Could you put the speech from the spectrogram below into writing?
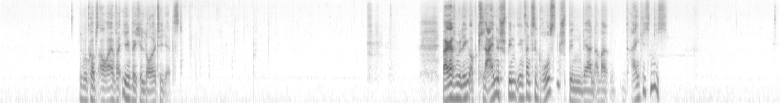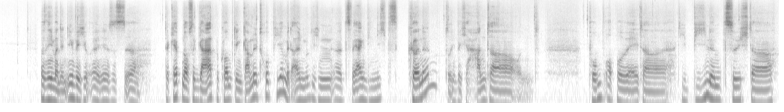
Du bekommst auch einfach irgendwelche Leute jetzt. War gerade überlegen, ob kleine Spinnen irgendwann zu großen Spinnen werden, aber eigentlich nicht. Was nehmen wir denn? Irgendwelche. Äh, hier ist es. Äh, der Captain of the Guard bekommt den Gammeltrupp hier mit allen möglichen äh, Zwergen, die nichts können. So irgendwelche Hunter und Pump Operator, die Bienenzüchter.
